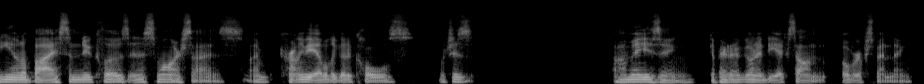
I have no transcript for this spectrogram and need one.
being able to buy some new clothes in a smaller size. I'm currently able to go to Kohl's, which is amazing compared to going to DXL and overspending.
